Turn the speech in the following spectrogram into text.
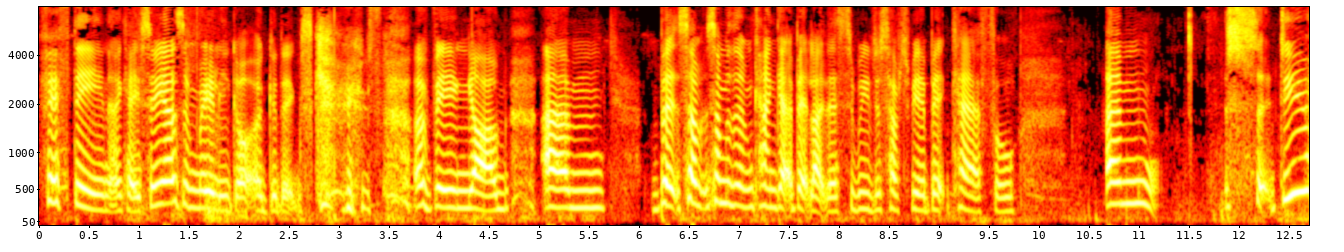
15. Okay, so he hasn't really got a good excuse of being young. Um, but some, some of them can get a bit like this, so we just have to be a bit careful. Um, so do you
